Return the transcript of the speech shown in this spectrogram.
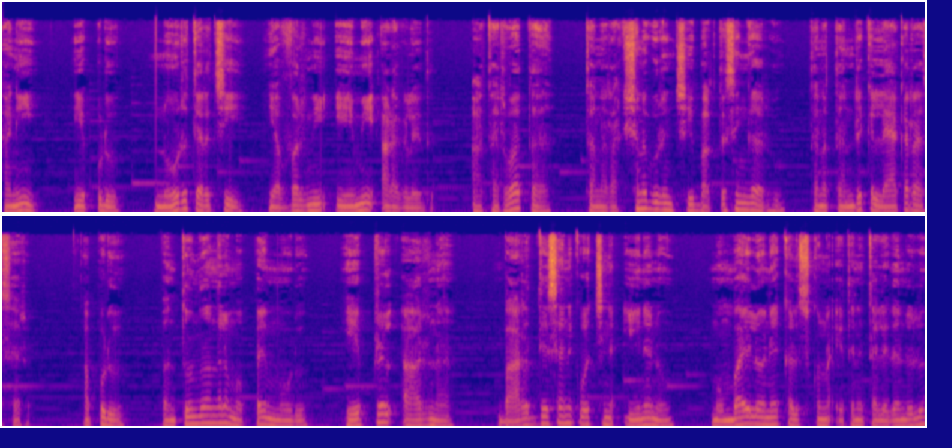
కానీ ఎప్పుడు నోరు తెరచి ఎవ్వరినీ ఏమీ అడగలేదు. ఆ తర్వాత తన రక్షణ గురించి భక్తసింగ్ గారు తన తండ్రికి లేఖ రాశారు. అప్పుడు పంతొమ్మిది వందల ముప్పై మూడు ఏప్రిల్ ఆరున భారతదేశానికి వచ్చిన ఈయనను ముంబైలోనే కలుసుకున్న ఇతని తల్లిదండ్రులు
